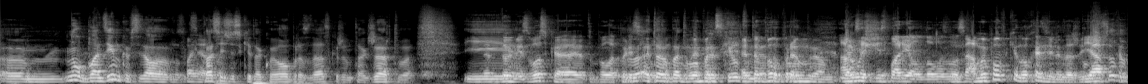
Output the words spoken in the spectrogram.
эм, ну, блондинка всегда Ну, классический такой образ, да, скажем так, жертвы. И... В доме из воска это было Пэрис Это- это Хилтон, Это это был прям... прям- Не смотрел «Дом из воска». А мы, по в кино ходили даже. Ну, Я, что-то я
